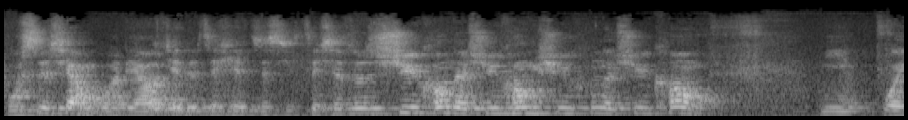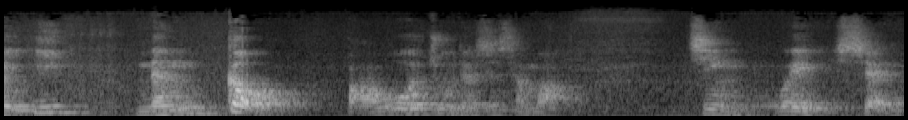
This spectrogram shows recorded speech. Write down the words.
不是像我了解的这些知识，这些都是虚空的虚空，虚空的虚空。你唯一能够把握住的是什么？敬畏神，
